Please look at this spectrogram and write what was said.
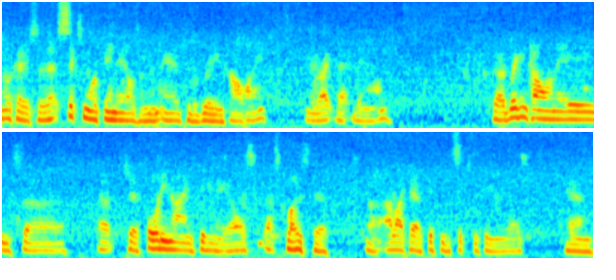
Okay, so that's six more females I'm going to add to the breeding colony. Let me write that down. So our breeding colonies uh, up to 49 females. That's close to, uh, I like to have 50 to 60 females and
